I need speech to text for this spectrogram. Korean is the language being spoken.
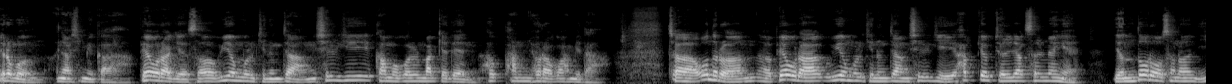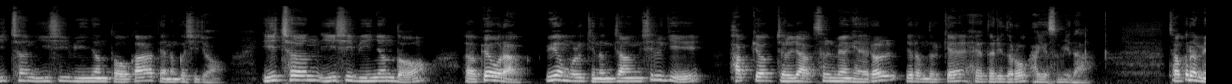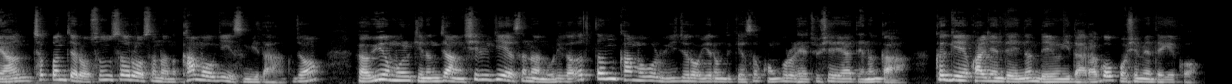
여러분 안녕하십니까? 배우락에서 위험물 기능장 실기 과목을 맡게 된 허판효라고 합니다. 자 오늘은 배우락 위험물 기능장 실기 합격 전략 설명회 연도로서는 2022년도가 되는 것이죠. 2022년도 배우락 위험물 기능장 실기 합격 전략 설명회를 여러분들께 해드리도록 하겠습니다. 자 그러면 첫 번째로 순서로서는 과목이 있습니다. 그죠? 어, 위험물 기능장 실기에서는 우리가 어떤 과목을 위주로 여러분들께서 공부를 해 주셔야 되는가 거기에 관련되어 있는 내용이다라고 보시면 되겠고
